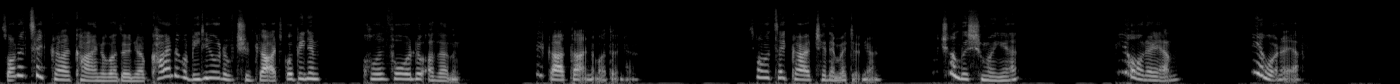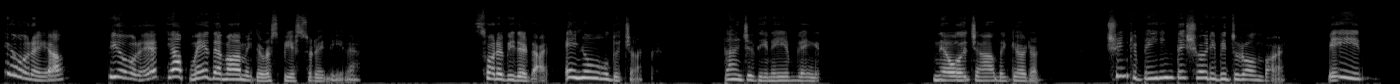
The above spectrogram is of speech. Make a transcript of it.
Sonra tekrar karnıma dönüyorum. Karnımı biliyorum çünkü artık o benim konforlu alanım. Tekrar karnıma dönüyorum. Sonra tekrar çeneme dönüyorum. Bu çalışmayı bir oraya, bir oraya, bir oraya, bir oraya yapmaya devam ediyoruz bir süreliğine. Sorabilirler. E ne olacak? Bence deneyimleyin. Ne olacağını görün. Çünkü beyinde şöyle bir durum var. Beyin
